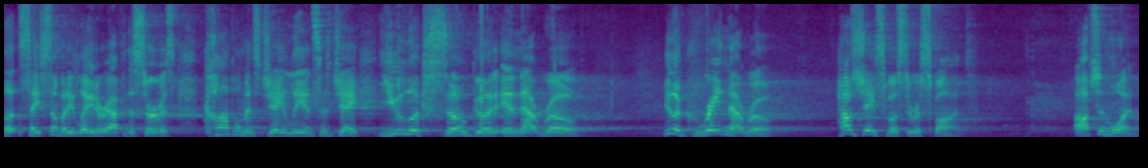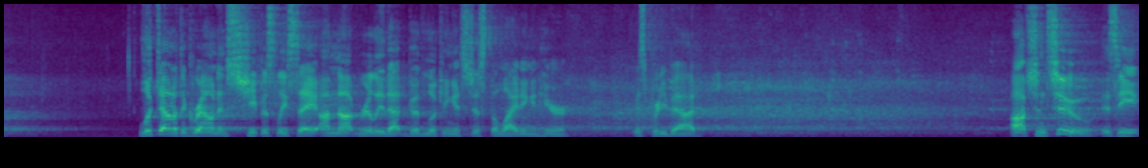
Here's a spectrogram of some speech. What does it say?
Let's say somebody later after the service compliments Jay Lee and says, Jay, you look so good in that robe. You look great in that robe. How's Jay supposed to respond? Option one look down at the ground and sheepishly say, I'm not really that good looking. It's just the lighting in here is pretty bad. Option two is he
